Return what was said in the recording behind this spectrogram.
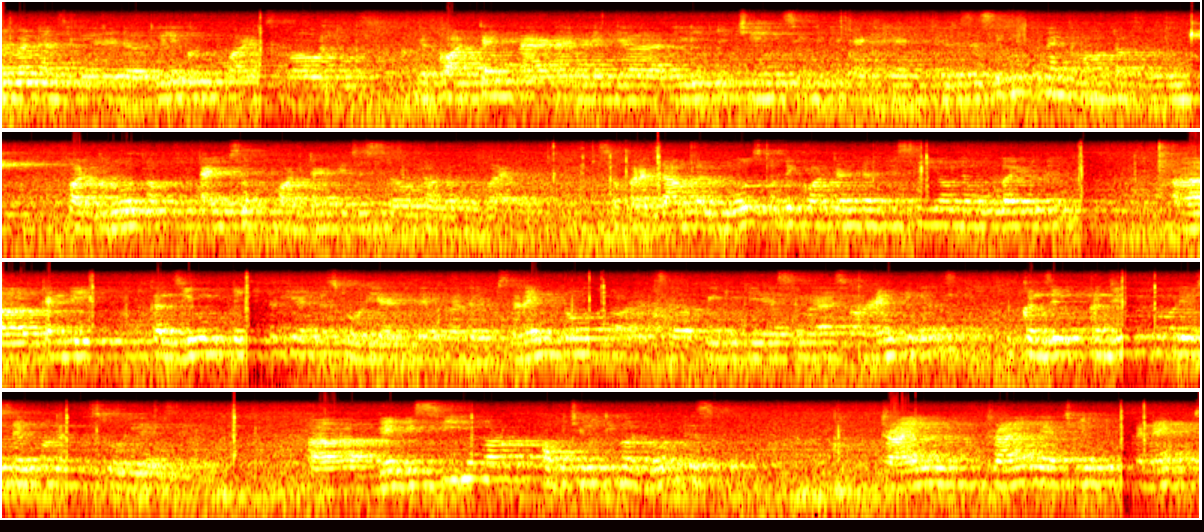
everyone has made uh, really good points about the content paradigm in India needing to change significantly and there is a significant amount of room for growth of types of content which is served on the mobile. So for example, most of the content that we see on the mobile today uh, can be consumed digitally at the story end, whether it's a ringtone or it's a P2P SMS or anything else, you consume, consume it over your cell phone and the story there. Uh, where we see a lot of opportunity for growth is trying, trying actually to connect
